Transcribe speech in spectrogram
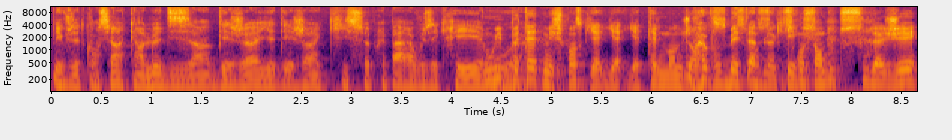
Et vous êtes conscient qu'en le disant, déjà, il y a des gens qui se préparent à vous écrire. Oui, euh, peut-être, mais je pense qu'il y, y, a tellement de gens vous qui, seront, qui, seront, sans doute soulagés,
